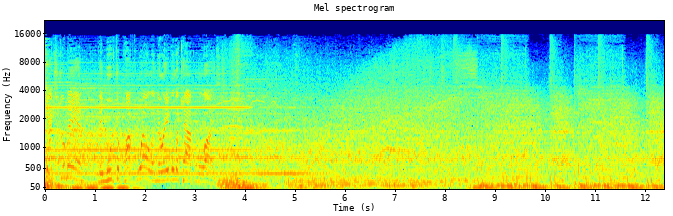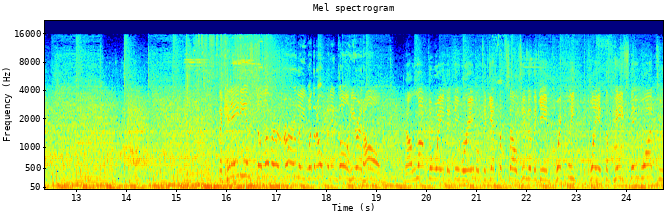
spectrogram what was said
the extra man. They move the puck well, and they're able to capitalize. Deliver early with an opening goal here at home. Now, I love the way that they were able to get themselves into the game quickly, play at the pace they want to,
